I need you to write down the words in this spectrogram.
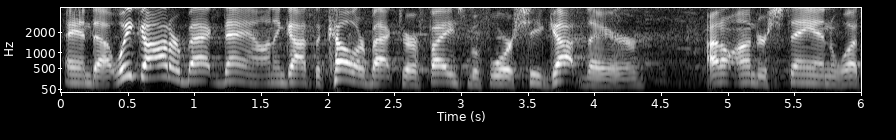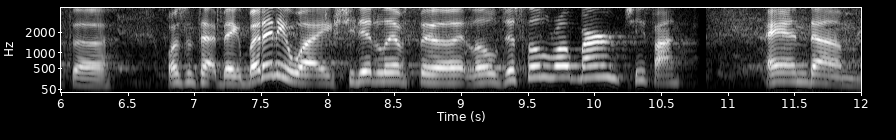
And uh, we got her back down and got the color back to her face before she got there. I don't understand what the wasn't that big, but anyway, she did live through it. Little, just a little rope burn. She's fine. And um,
